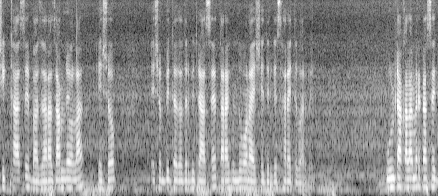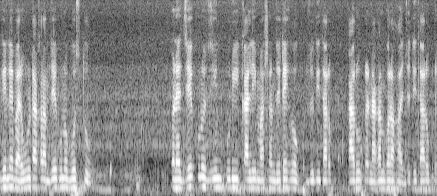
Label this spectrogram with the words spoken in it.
শিক্ষা আছে বা যারা জানলেওয়ালা এসব এসব বিদ্যা যাদের ভিতরে আছে, তারা কিন্তু অনায়াসে এদেরকে ছাড়াইতে পারবে। উল্টা কালামের কাছে গেলে এবার উল্টা কালাম যে কোনো বস্তু মানে যে কোনো জিন, পুরি, কালী, মাসান, যেটাই হোক, যদি তার কার উপরে নাগান করা হয়, যদি তার উপরে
